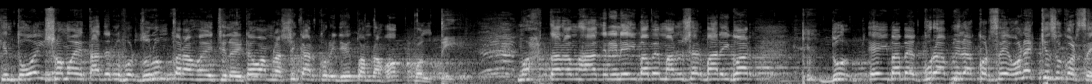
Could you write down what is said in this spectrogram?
কিন্তু ওই সময়ে তাদের উপর জুলুম করা হয়েছিল, এটাও আমরা স্বীকার করি যেহেতু আমরা হকপন্থী। মোহতারাম হাজরিন, এইভাবে মানুষের বাড়িঘর এইভাবে ঘোরাফেরা করছে, অনেক কিছু করছে।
